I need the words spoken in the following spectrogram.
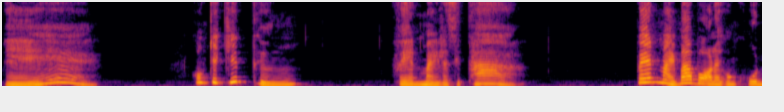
แหมคงจะคิดถึง แฟนใหม่ละสิท่า ใหม่บ้าบออะไรของคุณ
